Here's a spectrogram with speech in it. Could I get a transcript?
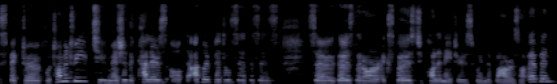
spectrophotometry to measure the colors of the upper petal surfaces, so those that are exposed to pollinators when the flowers are open.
